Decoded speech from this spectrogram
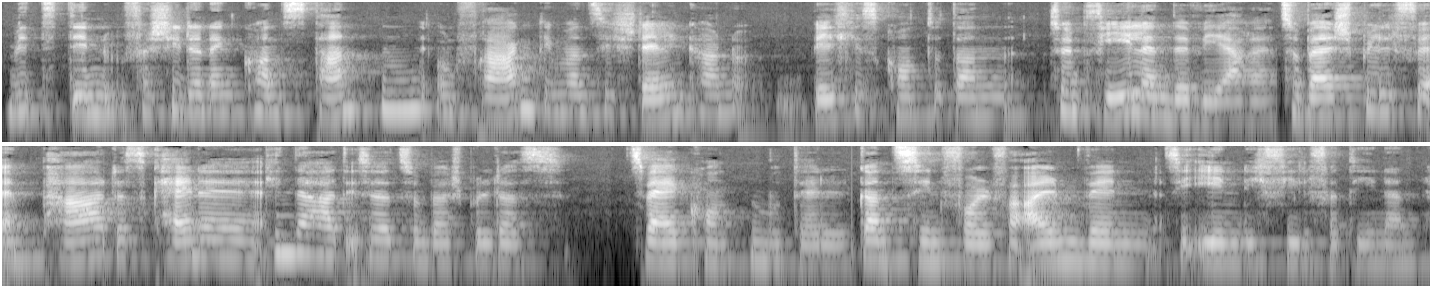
mit den verschiedenen Konstanten und Fragen, die man sich stellen kann, welches Konto dann zu empfehlende wäre. Zum Beispiel für ein Paar, das keine Kinder hat, ist ja zum Beispiel das Zwei-Konten-Modell ganz sinnvoll, vor allem wenn sie ähnlich viel verdienen.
